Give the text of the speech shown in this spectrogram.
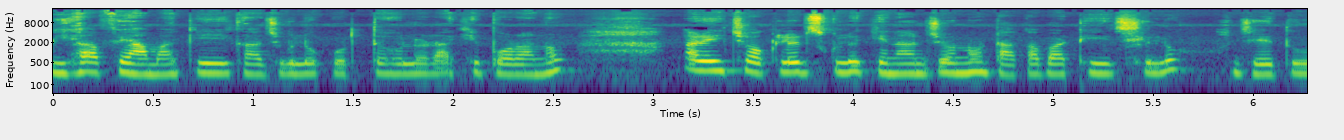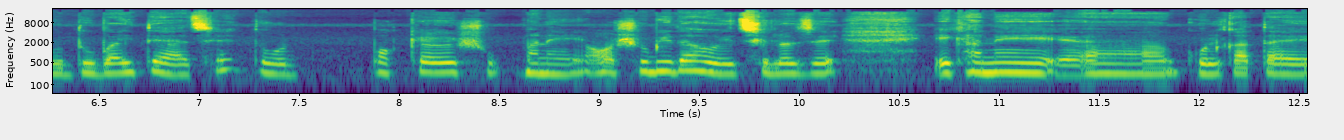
বিহাফে আমাকে এই কাজগুলো করতে হলো রাখি পরানোর। আর এই চকলেটসগুলো কেনার জন্য টাকা পাঠিয়েছিল, যেহেতু দুবাইতে আছে, তো পক্ষে মানে অসুবিধা হয়েছিল যে এখানে কলকাতায়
